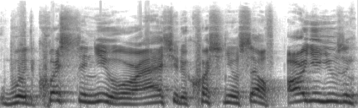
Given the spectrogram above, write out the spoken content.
would question you, or I ask you to question yourself: Are you using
